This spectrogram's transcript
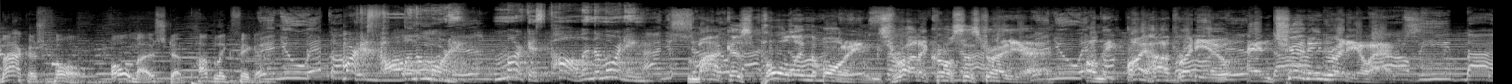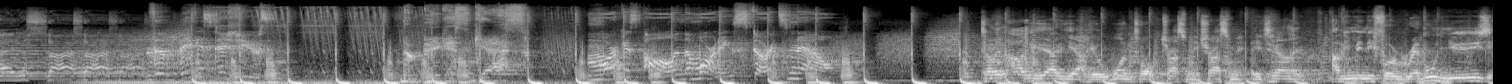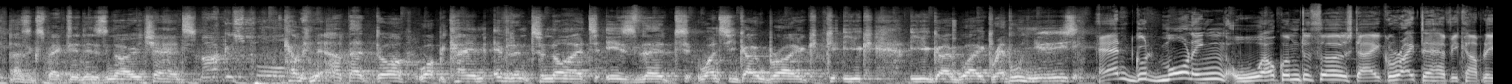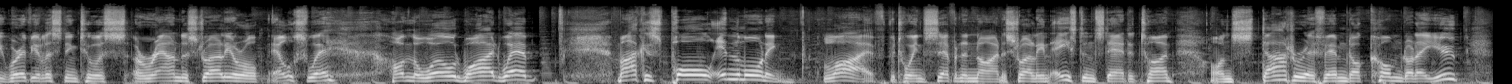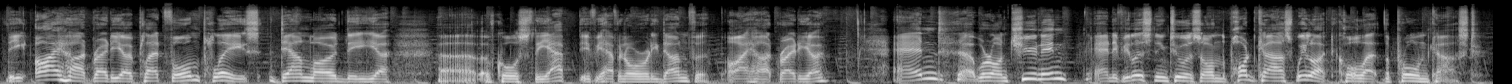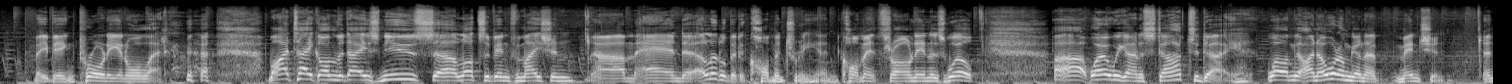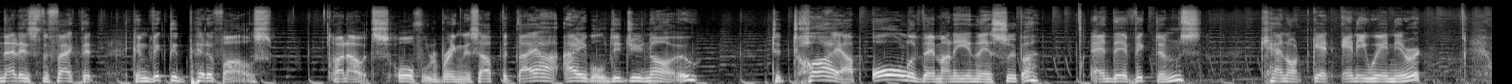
Marcus Paul, almost a public figure. Marcus Paul in the morning. Marcus Paul in the morning. Marcus Paul in the mornings, right across Australia, on the iHeartRadio and TuneIn radio apps. The biggest issues. The biggest guess. Marcus Paul in the morning starts now. Tell him Avi's out here. He'll want to talk. Trust me, trust me. You tell him. Avi Yemini for Rebel News. As expected, there's no chance. Marcus Paul coming out that door. What became evident tonight is that once you go broke, you you go woke. Rebel News. And good morning. Welcome to Thursday. Great to have your company wherever you're listening to us around Australia or elsewhere on the World Wide Web. Marcus Paul in the morning live between 7 and 9 Australian Eastern Standard Time on starterfm.com.au, the iHeartRadio platform. Please download the, uh, uh, of course, the app if you haven't already done for iHeartRadio. And uh, we're on TuneIn, and if you're listening to us on the podcast, we like to call that the Prawncast me being prawny and all that. My take on the day's news uh, lots of information um, and a little bit of commentary and comment thrown in as well. Uh, where are we going to start today? Well, I know what I'm going to mention, and that is the fact that convicted pedophiles. I know it's awful to bring this up, but they are able, did you know, to tie up all of their money in their super, and their victims cannot get anywhere near it.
